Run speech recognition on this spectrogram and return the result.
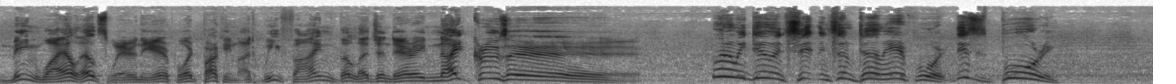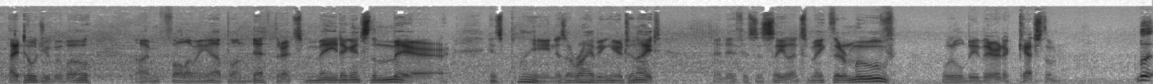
Meanwhile, elsewhere in the airport parking lot, we find the legendary Night Cruiser. What are we doing sitting in some dumb airport? This is boring. I told you, Bubo. I'm following up on death threats made against the mayor. His plane is arriving here tonight, and if his assailants make their move, we'll be there to catch them. But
